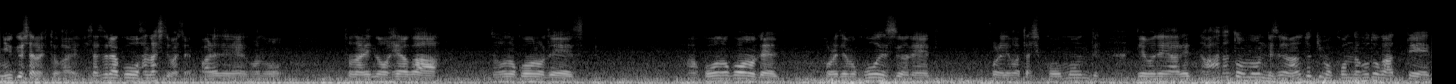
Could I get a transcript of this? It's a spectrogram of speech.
入居者の人がひたすらこう話してましたよ。あれで、ね、この隣のお部屋がどうのこうのでつって。あこうのこうのでこれでもこうですよねってこれで私こう思うんででもねあれああだと思うんですよ。あの時もこんなことがあって。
